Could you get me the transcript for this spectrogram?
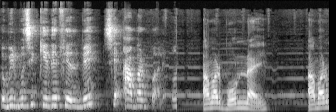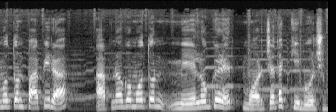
কবির বুঝি কেঁদে ফেলবে সে আবার বলে আমার বোন নাই। আমার মতন পাপিরা আপনাগো মতন মেয়ে লোকের মর্যাদা কি বুঝব?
